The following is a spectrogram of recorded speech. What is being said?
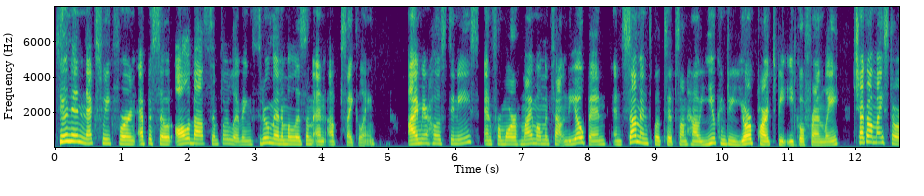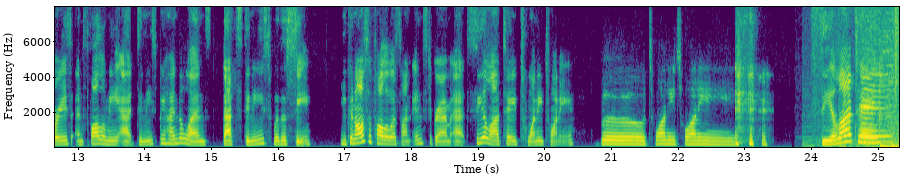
Tune in next week for an episode all about simpler living through minimalism and upcycling. I'm your host, Denise, and for more of my moments out in the open and some inspo tips on how you can do your part to be eco friendly, check out my stories and follow me at Denise Behind the Lens. That's Denise with a C. You can also follow us on Instagram at Cialatte2020. Boo, 2020. See you latte.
